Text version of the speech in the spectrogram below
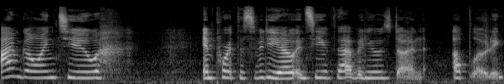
I'm going to import this video and see if that video is done uploading.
